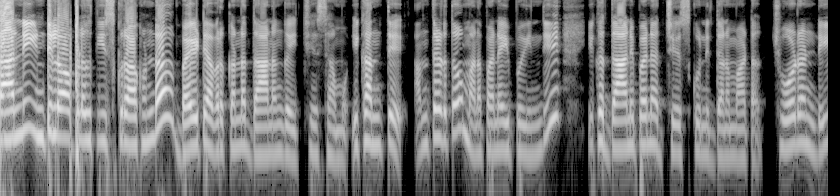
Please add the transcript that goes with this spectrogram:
దాన్ని ఇంటి లోపలికి తీసుకురాకుండా బయట ఎవరికన్నా దానంగా ఇచ్చేసాము ఇక అంతే అంతటితో మన పని అయిపోయింది. ఇక దానిపైన అది చేసుకునిద్ది అనమాట చూడండి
